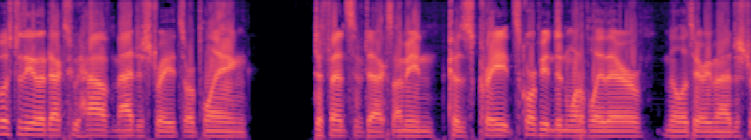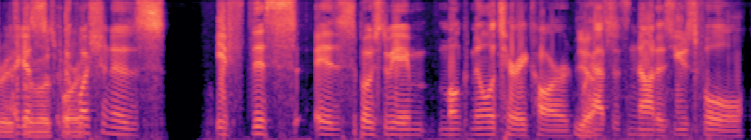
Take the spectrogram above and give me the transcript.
Most of the other decks who have magistrates are playing defensive decks. I mean, because Crate Scorpion didn't want to play their military magistrates I for guess the most part. the question is, if this is supposed to be a monk military card, Yes. perhaps it's not as useful.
